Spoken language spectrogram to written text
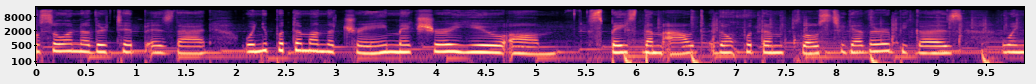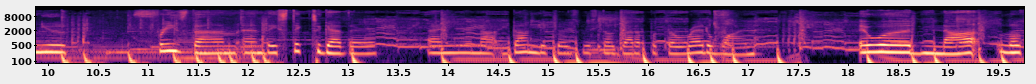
Also, another tip is that when you put them on the tray, make sure you um, space them out. Don't put them close together because when you freeze them and they stick together and you're not done because we still gotta put the red one, it would not look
